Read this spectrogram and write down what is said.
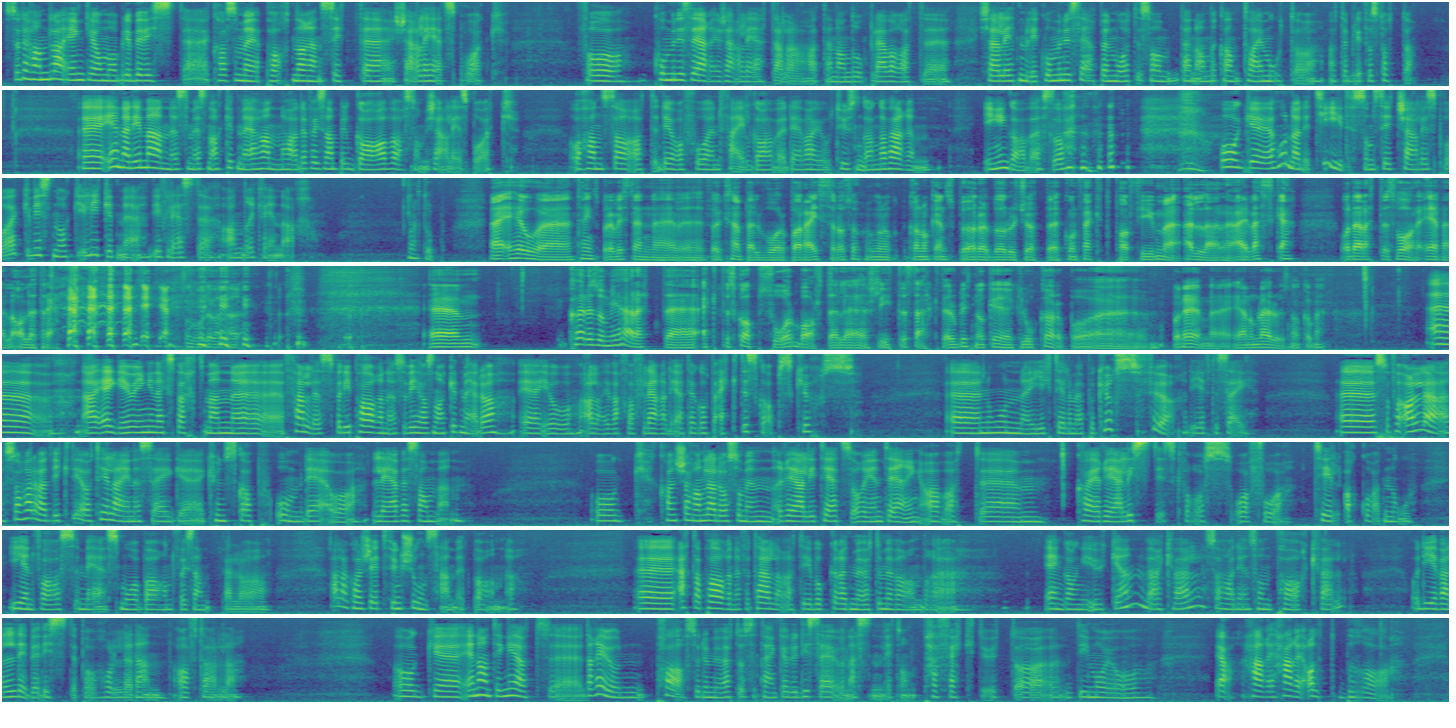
Så det handler egentlig om å bli bevisst eh, hva som er partneren sitt eh, kjærlighetsspråk. For å kommunisere kjærlighet, eller at den andre opplever at eh, kjærligheten blir kommunisert på en måte som den andre kan ta imot, og at det blir forstått. da. En av de mennene som jeg snakket med, han hadde f.eks. gaver som kjærlighetsspråk. Og han sa at det å få en feil gave, det var jo tusen ganger verre enn ingen gave, så Og eh, hun hadde tid som sitt kjærlighetsspråk, visstnok i likhet med de fleste andre kvinner. Nettopp. Nei, jeg har jo uh, tenkt på det hvis en uh, f.eks. vært på reiser, og så kan noen spørre bør du kjøpe konfekt, parfyme eller ei veske. Og det rette svaret er vel alle tre. ja, sånn må det være. um, hva er det som gjør et eh, ekteskap sårbart eller slitesterkt? Er du blitt noe klokere på, eh, på det med, gjennom det du snakker med? Uh, nei, jeg er jo ingen ekspert, men uh, felles for de parene som vi har snakket med, da, er jo, eller i hvert fall flere av de, at de har gått på ekteskapskurs. Uh, noen gikk til og med på kurs før de giftet seg. så for alle så har det vært viktig å tilegne seg kunnskap om det å leve sammen. Og kanskje handler det også om en realitetsorientering av at eh, hva er realistisk for oss å få til akkurat nå, i en fase med små barn f.eks., eller kanskje et funksjonshemmet barn. da. Uh, et av parene forteller at de booker et møte med hverandre en gang i uken. Hver kveld så har de en sånn parkveld. Og de er veldig bevisste på å holde den avtalen. Og eh, en annen ting er at eh, det er jo en par som du møter, så tenker du de ser jo nesten litt sånn perfekte ut, og de må jo Ja, her er, her er alt bra.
